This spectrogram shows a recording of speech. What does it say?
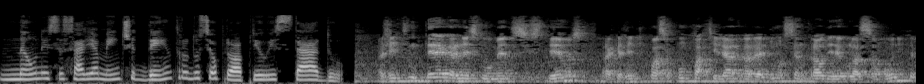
não necessariamente dentro do seu próprio estado. A gente integra nesse momento sistemas para que a gente possa compartilhar através de uma central de regulação única,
